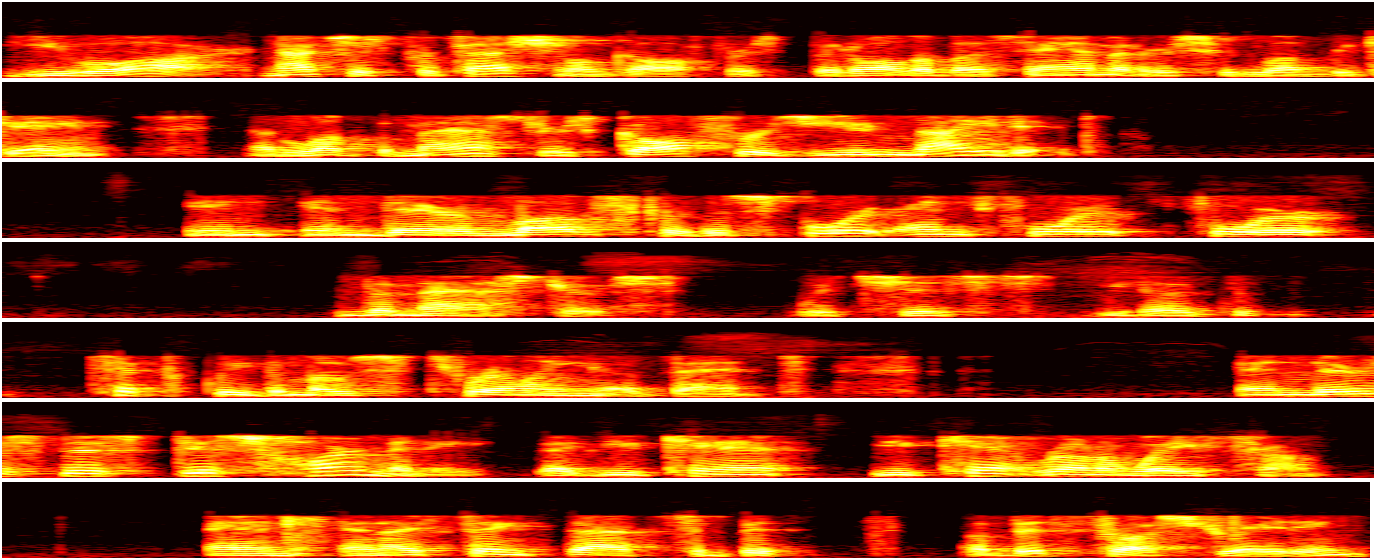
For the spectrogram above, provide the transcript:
you are, not just professional golfers, but all of us amateurs who love the game and love the Masters, golfers united in, in their love for the sport and for, for the Masters, which is, you know, the, typically the most thrilling event. And there's this disharmony that you can't you can't run away from, and and I think that's a bit a bit frustrating.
